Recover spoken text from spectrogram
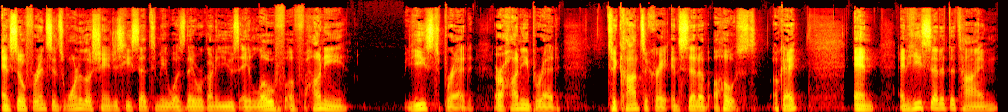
And so, for instance, one of those changes he said to me was they were going to use a loaf of honey yeast bread or honey bread to consecrate instead of a host. Okay, and and he said at the time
